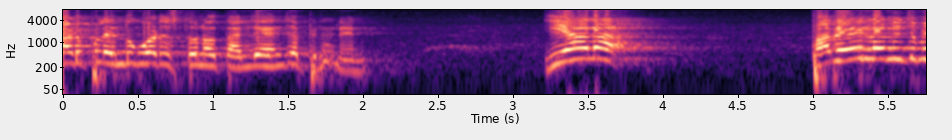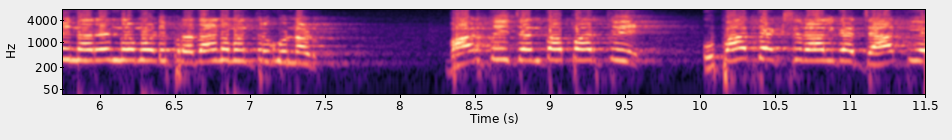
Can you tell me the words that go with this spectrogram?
కడుపులు ఎందుకు ఓడిస్తున్నావు తల్లి అని చెప్పిన నేను. ఇవాళ పదేళ్ళ నుంచి మీ నరేంద్ర మోడీ ప్రధానమంత్రిగా ఉన్నాడు. భారతీయ జనతా పార్టీ ఉపాధ్యక్షురాలుగా జాతీయ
